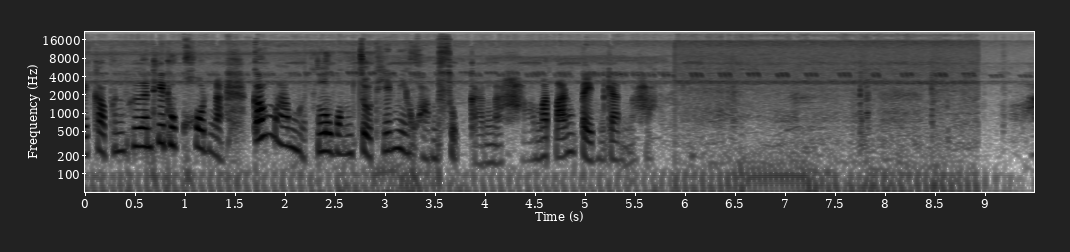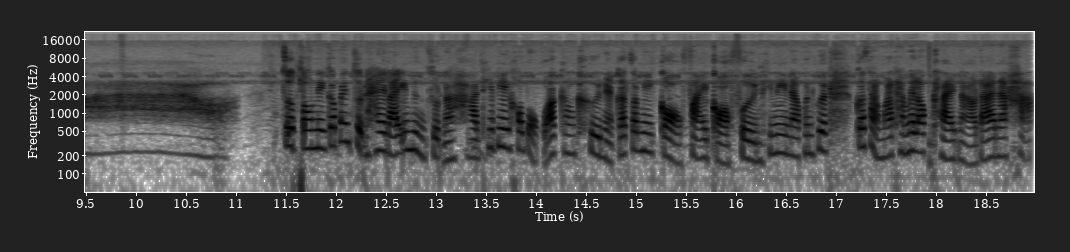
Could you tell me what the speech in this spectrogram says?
ล็กๆ กับเพื่อนๆที่ทุกคนน่ะก็มาเหมือนรวมจุดที่มีความสุขกันนะคะ มาตั้งเต็นท์กันนะคะ ว้าว จุดตรงนี้ก็เป็นจุดไฮไลท์อีกหนึ่งจุดนะคะ ที่พี่เขาบอกว่ากลางคืนเนี่ยก็จะมีก่อไฟก่อฟืนที่นี่นะเพื่อนๆก็สามารถทำให้เราคลายหนาวได้นะคะ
